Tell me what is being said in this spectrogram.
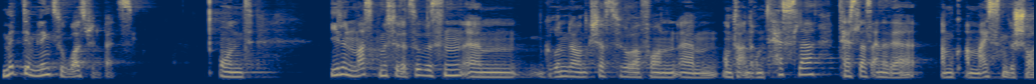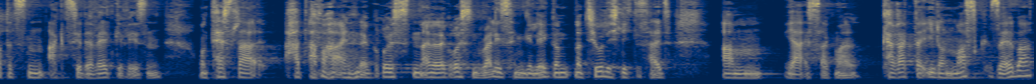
mit dem Link zu Wall Street Bets. Und Elon Musk müsste dazu wissen, ähm, Gründer und Geschäftsführer von ähm, unter anderem Tesla. Tesla ist einer der am, am meisten geschortetsten Aktie der Welt gewesen. Und Tesla hat aber einen der größten, einer der größten Rallyes hingelegt. Und natürlich liegt es halt am, ja, ich sag mal, Charakter Elon Musk selber.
